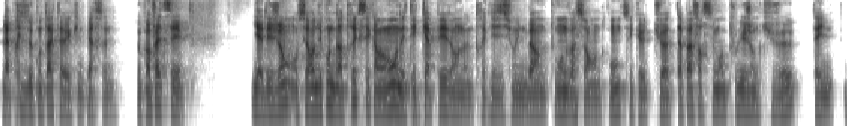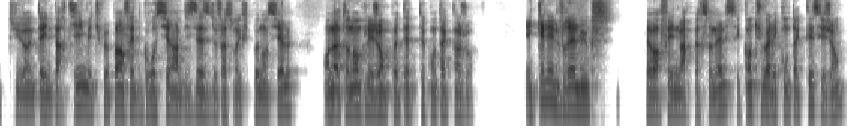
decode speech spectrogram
la prise de contact avec une personne. Donc en fait, c'est il y a des gens, on s'est rendu compte d'un truc, c'est qu'à un moment, on était capé dans notre acquisition inbound, tout le monde va s'en rendre compte, c'est que tu n'as pas forcément tous les gens que tu veux, as, une, tu as une partie, mais tu peux pas en fait grossir un business de façon exponentielle en attendant que les gens peut-être te contactent un jour. Et quel est le vrai luxe d'avoir fait une marque personnelle C'est quand tu vas les contacter, ces gens,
